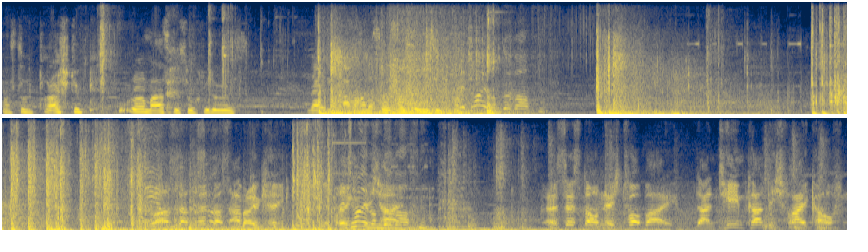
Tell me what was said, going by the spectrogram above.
Hast du drei Stück oder Maß gesucht, wie du willst. Nein, ich hab ist halt unsichtbar. Betäubung geworfen. Du hast da drin was abgekriegt. Betäubung geworfen. Es ist noch nicht vorbei. Dein Team kann dich freikaufen.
